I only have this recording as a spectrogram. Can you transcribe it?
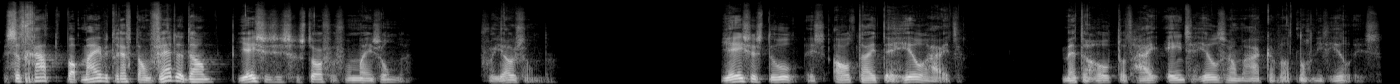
Dus het gaat wat mij betreft dan verder dan Jezus is gestorven voor mijn zonde. Voor jouw zonde. Jezus' doel is altijd de heelheid. Met de hoop dat hij eens heel zou maken wat nog niet heel is.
